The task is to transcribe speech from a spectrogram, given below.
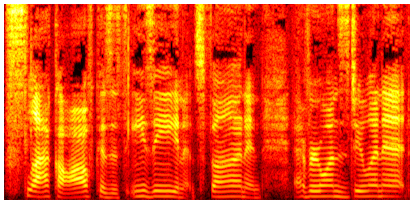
slack off because it's easy and it's fun and everyone's doing it.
